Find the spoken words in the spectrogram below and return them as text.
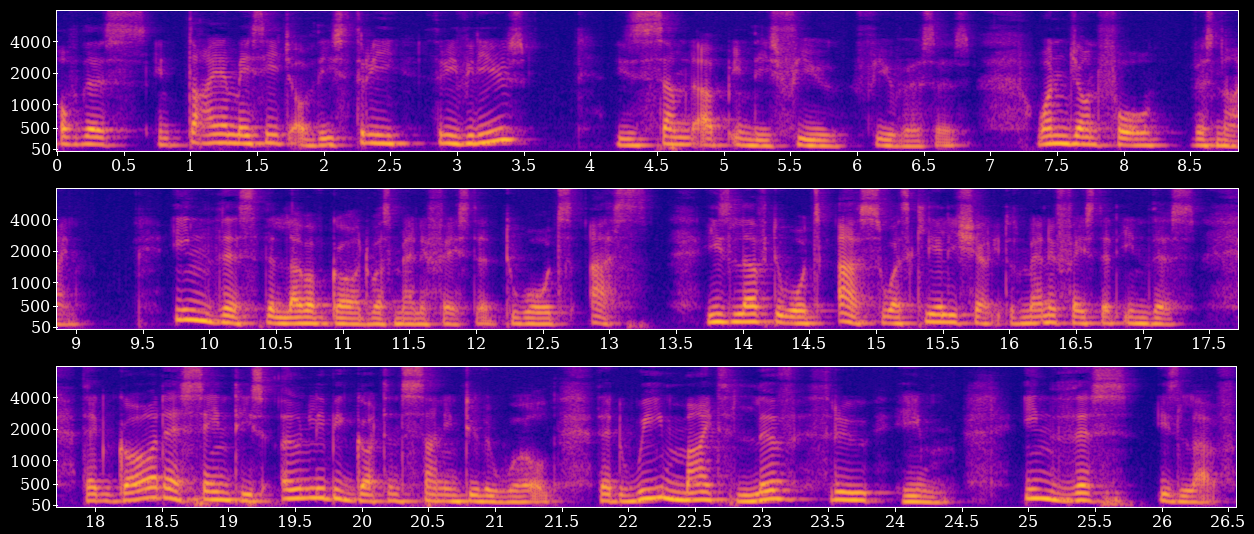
of this entire message of these three three videos is summed up in these few few verses. 1 John 4 verse 9. In this the love of God was manifested towards us. His love towards us was clearly shown. It was manifested in this that God has sent his only begotten Son into the world, that we might live through him. In this is love.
